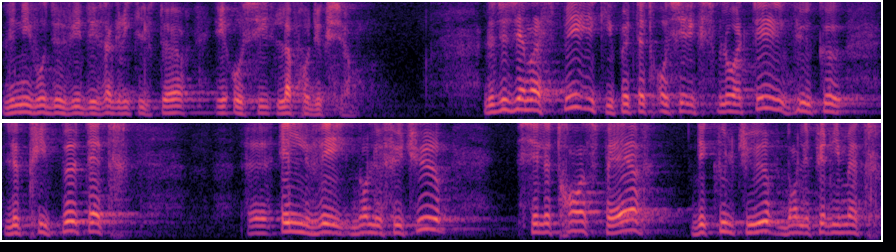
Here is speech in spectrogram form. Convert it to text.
le niveau de vie des agriculteurs et aussi la production. Le deuxième aspect, qui peut être aussi exploité, vu que le prix peut être euh, élevé dans le futur, c'est le transfert des cultures dans les périmètres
